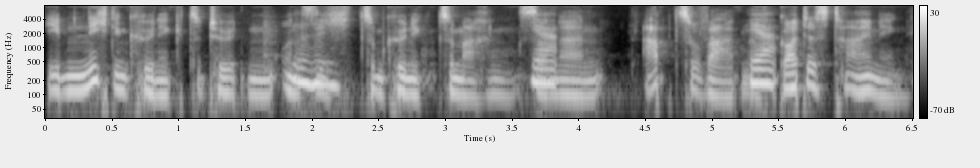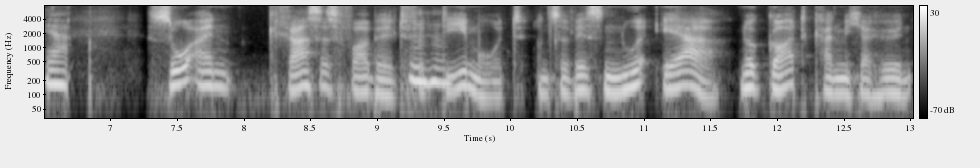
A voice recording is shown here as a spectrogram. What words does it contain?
eben nicht den König zu töten und Mhm. sich zum König zu machen, sondern abzuwarten Ja. auf Gottes Timing. Ja. So ein krasses Vorbild für Mhm. Demut und zu wissen, nur er, nur Gott kann mich erhöhen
